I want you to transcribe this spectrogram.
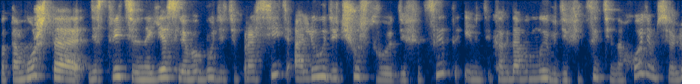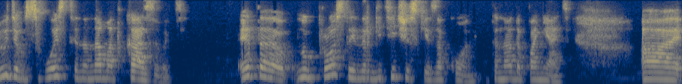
Потому что действительно, если вы будете просить, а люди чувствуют дефицит, и когда мы в дефиците находимся, людям свойственно нам отказывать. Это ну, просто энергетический закон, это надо понять. А,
